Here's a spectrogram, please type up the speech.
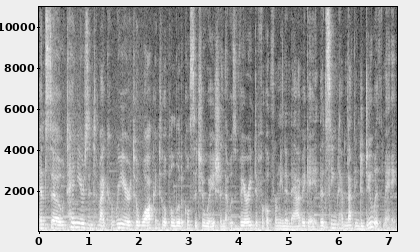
And so, 10 years into my career, to walk into a political situation that was very difficult for me to navigate, that seemed to have nothing to do with me.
